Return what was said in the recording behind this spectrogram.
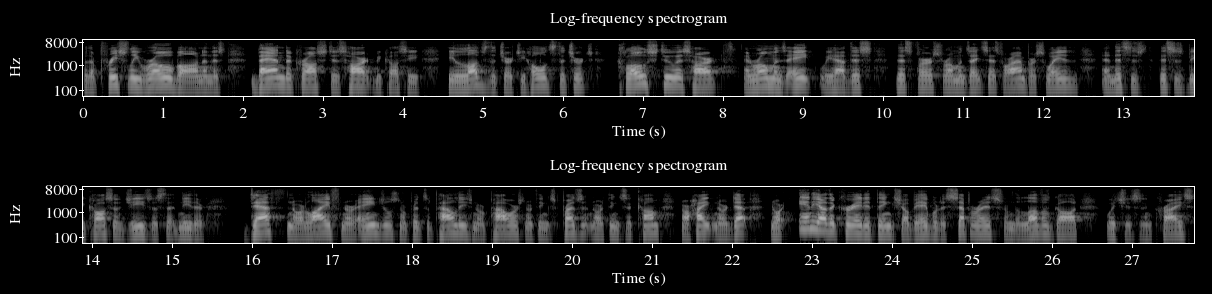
with a priestly robe on and this band across his heart because he he loves the church. He holds the church close to his heart. In romans 8 we have this this verse. Romans 8 says for i am persuaded and this is this is because of jesus that neither death, nor life, nor angels, nor principalities, nor powers, nor things present, nor things to come, nor height, nor depth, nor any other created thing shall be able to separate us from the love of God which is in Christ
